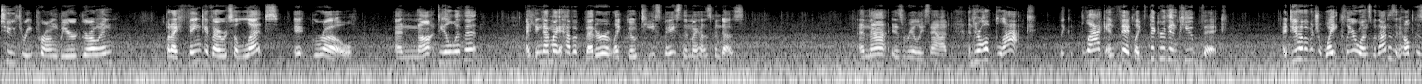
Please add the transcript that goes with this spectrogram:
two, three prong beard growing, but I think if I were to let it grow and not deal with it, I think I might have a better like goatee space than my husband does. And that is really sad. And they're all black. Like black and thick, like thicker than pube thick. I do have a bunch of white clear ones, but that doesn't help because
